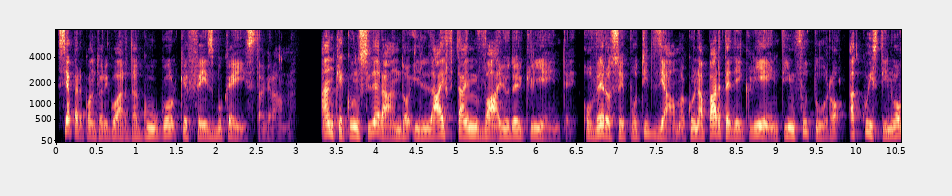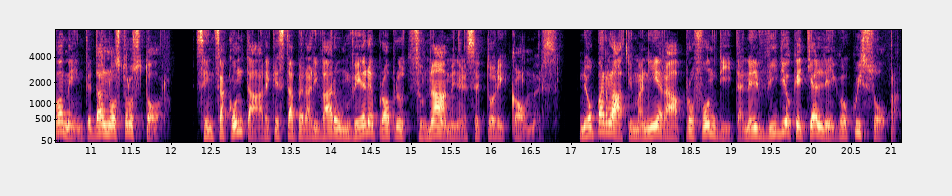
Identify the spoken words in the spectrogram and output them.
sia per quanto riguarda Google che Facebook e Instagram. Anche considerando il lifetime value del cliente, ovvero se ipotizziamo che una parte dei clienti in futuro acquisti nuovamente dal nostro store. Senza contare che sta per arrivare un vero e proprio tsunami nel settore e-commerce. Ne ho parlato in maniera approfondita nel video che ti allego qui sopra.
